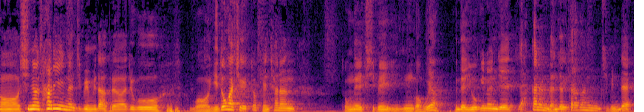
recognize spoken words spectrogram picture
어, 신현 살이 있는 집입니다. 그래가지고, 뭐, 이동하시기 또 괜찮은 동네 집에 있는 거고요. 근데 여기는 이제 약간은 면적이 작은 집인데,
